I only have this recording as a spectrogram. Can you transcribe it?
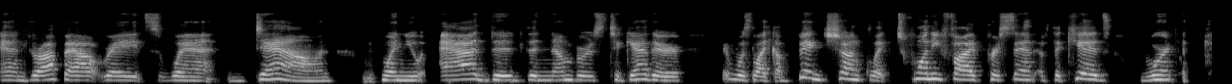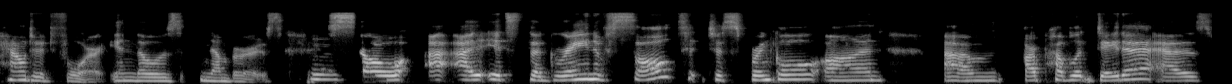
and dropout rates went down, when you added the numbers together, it was like a big chunk, like 25% of the kids weren't accounted for in those numbers. Mm. So I, I, it's the grain of salt to sprinkle on um, our public data as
